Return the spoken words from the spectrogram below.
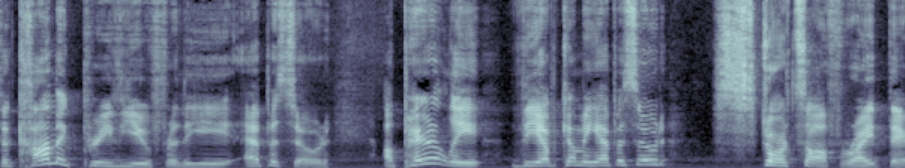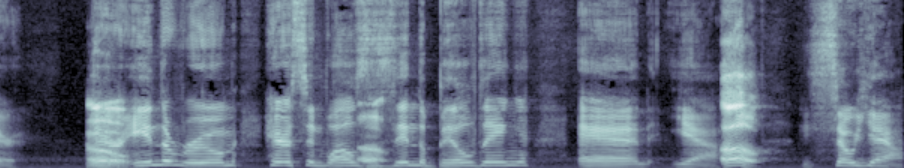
The comic preview for the episode. Apparently, the upcoming episode starts off right there. Oh. They're in the room. Harrison Wells Oh. is in the building, and yeah. oh, So yeah,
